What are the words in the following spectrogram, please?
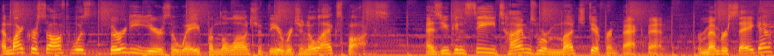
and Microsoft was 30 years away from the launch of the original Xbox. As you can see, times were much different back then. Remember Sega?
